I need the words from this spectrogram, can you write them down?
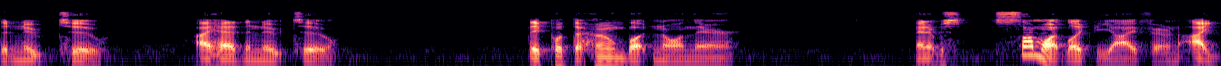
the Note 2. I had the Note 2. They put the home button on there, and it was somewhat like the iPhone, I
